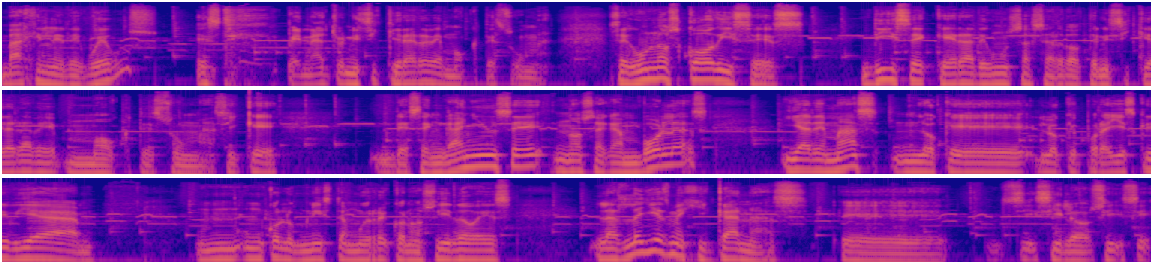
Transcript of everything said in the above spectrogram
bájenle de huevos. Este penacho ni siquiera era de Moctezuma. Según los códices, dice que era de un sacerdote, ni siquiera era de Moctezuma. Así que desengáñense, no se hagan bolas. Y además, lo que, lo que por ahí escribía un, un columnista muy reconocido es las leyes mexicanas. eh, si, si, lo, si, si-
